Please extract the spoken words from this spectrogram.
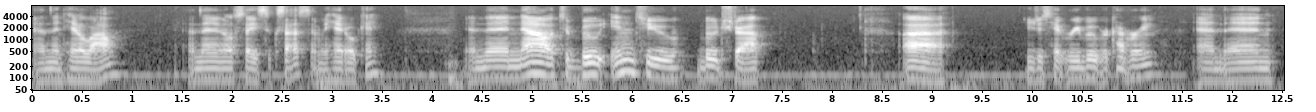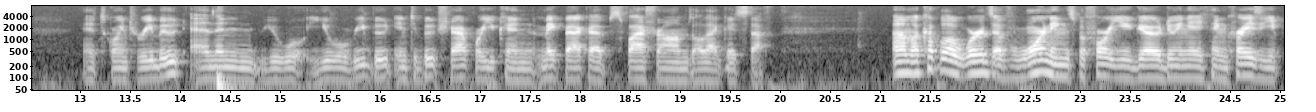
and then hit allow and then it'll say success and we hit OK and then now to boot into bootstrap uh, you just hit reboot recovery and then it's going to reboot and then you will you will reboot into bootstrap where you can make backups flash roms all that good stuff. Um, a couple of words of warnings before you go doing anything crazy.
